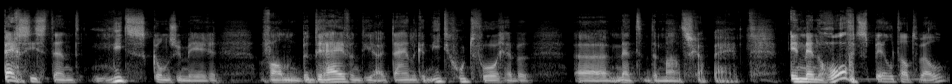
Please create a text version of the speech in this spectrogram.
persistent niets consumeren van bedrijven die uiteindelijk het niet goed voor hebben uh, met de maatschappij. In mijn hoofd speelt dat wel,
